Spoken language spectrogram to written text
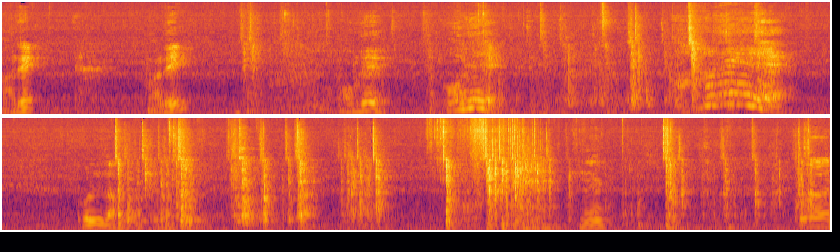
あれ。あれ。あれ。あれ。あれ。これだ。ねこれは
